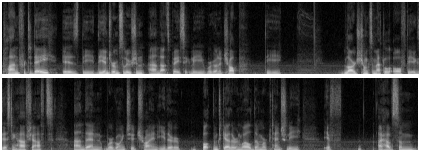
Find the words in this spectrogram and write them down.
plan for today is the, the interim solution and that's basically we're going to chop the large chunks of metal off the existing half shafts and then we're going to try and either butt them together and weld them or potentially if I have some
